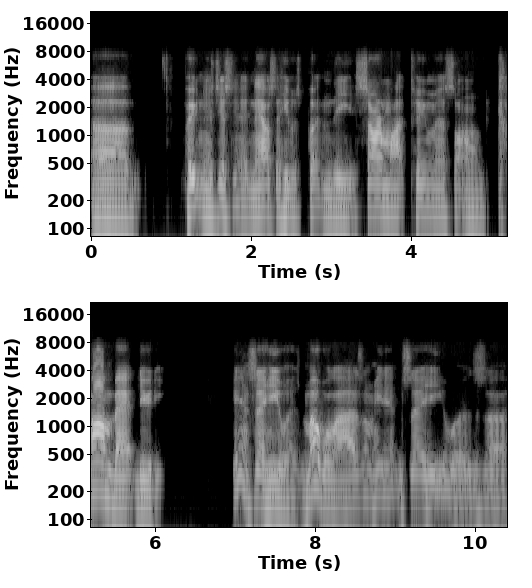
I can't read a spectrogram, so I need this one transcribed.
uh, Putin has just announced that he was putting the Sarmat 2 missile on combat duty. He didn't say he was mobilizing them. He didn't say he was uh,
